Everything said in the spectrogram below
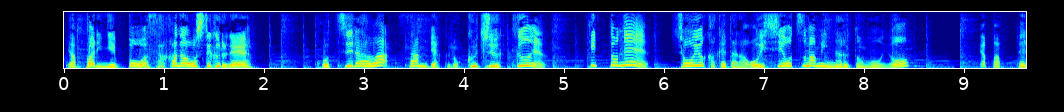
やっぱり日本は魚をしてくるね。こちらは369円。きっとね、醤油かけたら美味しいおつまみになると思うよ。やっぱペッ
